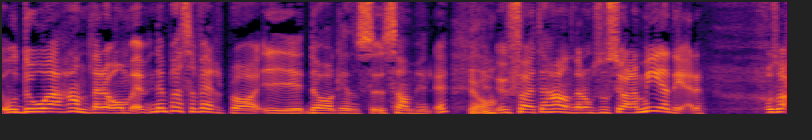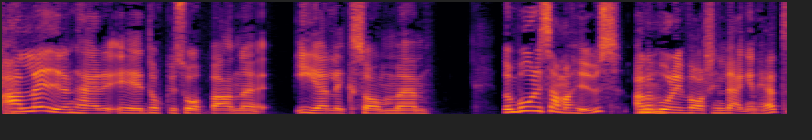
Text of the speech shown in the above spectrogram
Och då handlar det om, den passar väldigt bra i dagens samhälle, Ja. för att det handlar om sociala medier. Och så alla i den här eh, dokusåpan är liksom, eh, de bor i samma hus, alla Mm. bor i varsin lägenhet,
